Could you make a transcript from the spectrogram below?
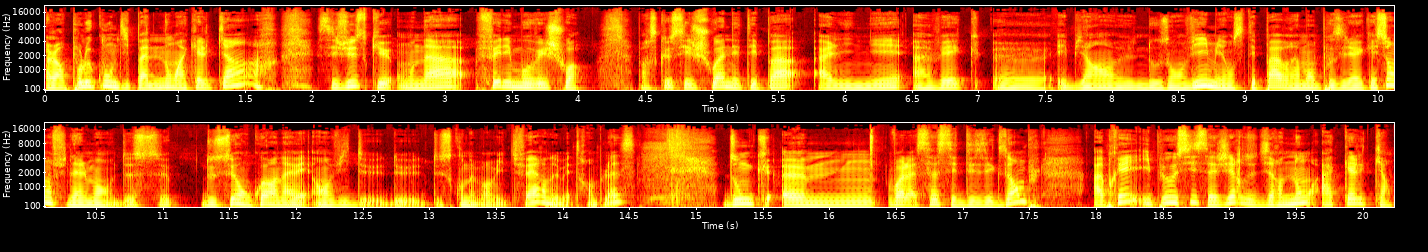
alors pour le coup on dit pas non à quelqu'un, c'est juste qu'on a fait les mauvais choix parce que ces choix n'étaient pas alignés avec euh, eh bien euh, nos envies, mais on s'était pas vraiment posé la question finalement de ce de ce en quoi on avait envie de, de, ce qu'on avait envie de faire, de mettre en place. Donc euh, voilà, ça c'est des exemples. Après, il peut aussi s'agir de dire non à quelqu'un.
